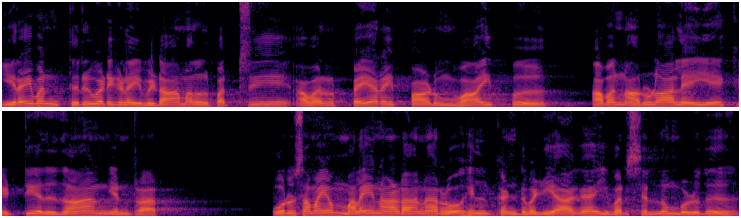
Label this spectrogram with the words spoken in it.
இறைவன் திருவடிகளை விடாமல் பற்றி அவர் பெயரை பாடும் வாய்ப்பு அவன் அருளாலேயே கிட்டியதுதான் என்றார். ஒரு சமயம் மலைநாடான ரோஹில்கண்ட் வழியாக இவர் செல்லும் பொழுது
